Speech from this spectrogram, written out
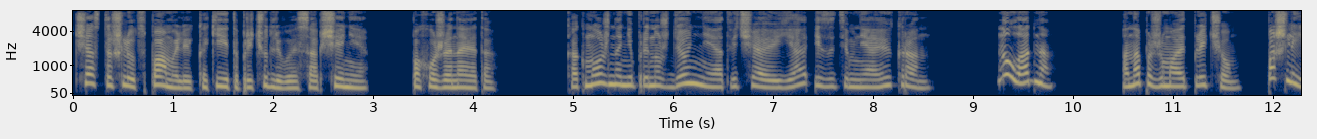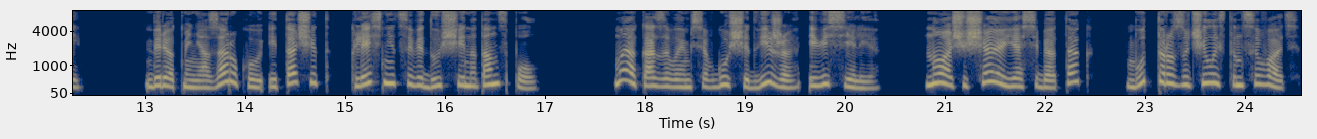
Часто шлют спам или какие-то причудливые сообщения, похожие на это. Как можно непринужденнее отвечаю я и затемняю экран. «Ну ладно». Она пожимает плечом. «Пошли». Берет меня за руку и тащит к лестнице, ведущей на танцпол. Мы оказываемся в гуще движа и веселья. Но ощущаю я себя так, Будто разучилась танцевать.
